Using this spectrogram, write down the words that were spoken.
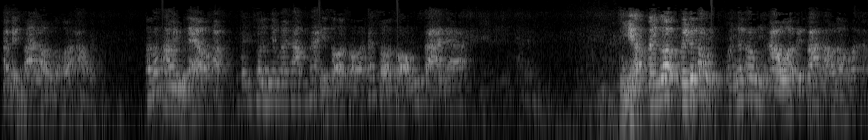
ถ้าเป็นบ้านเราเราก็เอาก็ต้องเอาอยู่แล้วครับกรมชนจะมาทำให้สอสอท่านสอสออุตสาห์จะ อย่างเงี้ยครับมันก็มันก็ต้องมันก็ต้องเอาเป็นบ้านเราเราก็เอา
